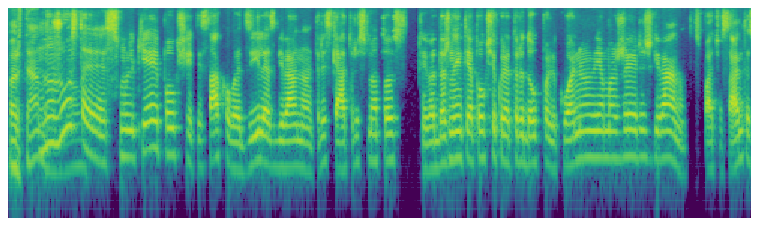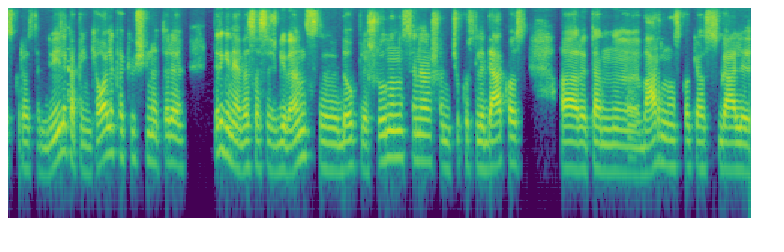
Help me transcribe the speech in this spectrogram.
Ar ten? Nu, žūsta smulkiai paukščiai, tai sako, va, zylės gyvena 3-4 metus. Tai va, dažnai tie paukščiai, kurie turi daug palikonių, jie mažai ir išgyvena. Tas pačios antis, kurios ten 12-15 kiaušinių turi, irgi ne visas išgyvens, daug plėšrūnų nusineš, ančiukus lydekos, ar ten varnos kokios gali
